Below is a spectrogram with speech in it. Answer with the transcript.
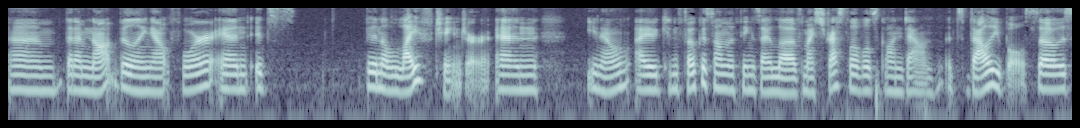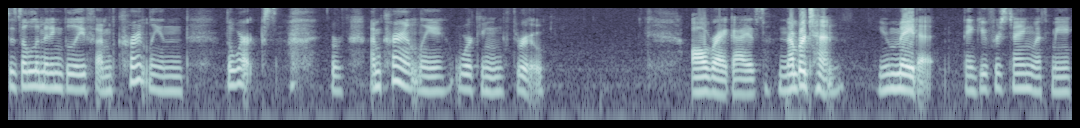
um, that I'm not billing out for, and it's been a life changer. And you know, I can focus on the things I love. My stress level's gone down. It's valuable. So this is a limiting belief I'm currently in the works, or I'm currently working through. All right, guys. Number 10. You made it. Thank you for staying with me.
